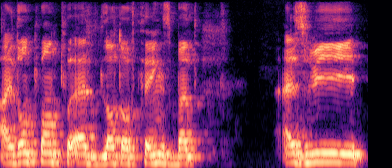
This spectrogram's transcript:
I don't want to add a lot of things, but as we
